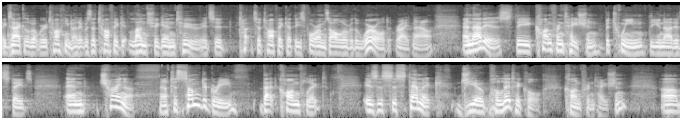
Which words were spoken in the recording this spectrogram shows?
exactly what we were talking about. It was a topic at lunch again, too. It's a, it's a topic at these forums all over the world right now, and that is the confrontation between the United States and China. Now, to some degree, that conflict is a systemic geopolitical confrontation, uh,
